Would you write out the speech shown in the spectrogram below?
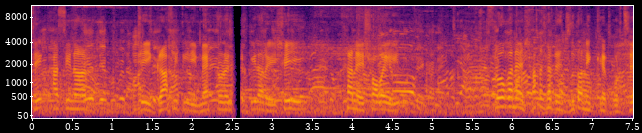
শেখ হাসিনার যে গ্রাফিটি মেট্রো রেল পিলারে সেইখানে সবাই স্লোগানের সাথে সাথে জুতা নিক্ষেপ করছে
